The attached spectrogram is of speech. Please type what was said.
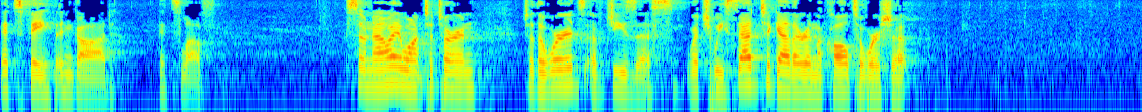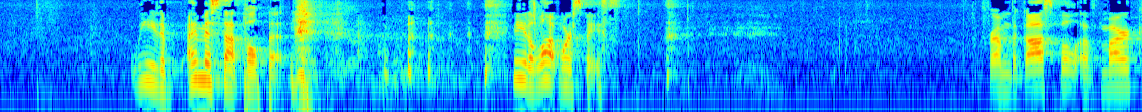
it's faith in God, it's love. So now I want to turn to the words of Jesus, which we said together in the call to worship. We need a, I miss that pulpit. we need a lot more space. from the Gospel of Mark,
